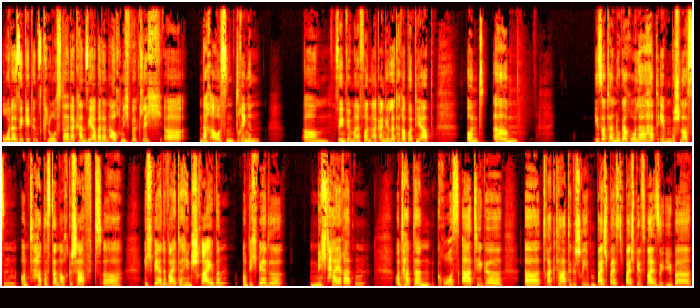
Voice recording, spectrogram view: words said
oder sie geht ins Kloster, da kann sie aber dann auch nicht wirklich äh, nach außen dringen. Ähm, sehen wir mal von Angela Tarabotti ab. Und ähm, Isotta Nogarola hat eben beschlossen und hat es dann auch geschafft. Äh, ich werde weiterhin schreiben und ich werde nicht heiraten und hat dann großartige äh, Traktate geschrieben, beisp beispielsweise über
